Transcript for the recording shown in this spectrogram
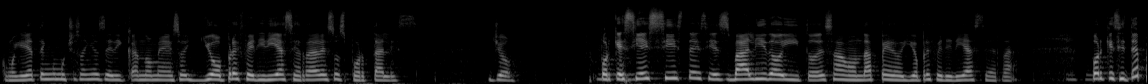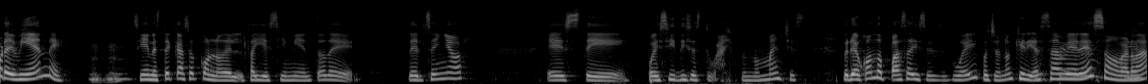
como yo ya tengo muchos años dedicándome a eso, yo preferiría cerrar esos portales. Yo. Porque sí existe, sí es válido y toda esa onda, pero yo preferiría cerrar. Porque sí te previene. Sí, en este caso con lo del fallecimiento de, del señor, este, pues sí dices tú, ay, pues no manches. Pero ya cuando pasa dices, güey, pues yo no quería saber eso, ¿verdad?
